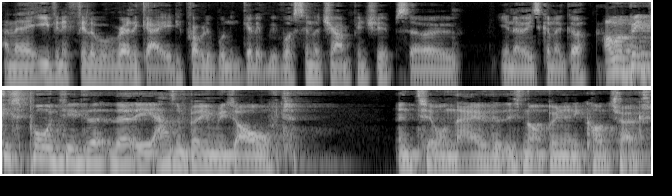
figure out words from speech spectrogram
And uh, even if Villa were relegated, he probably wouldn't get it with us in the Championship. So, you know, he's going to go. I'm a bit disappointed that, that it hasn't been resolved until now, that there's not been any contracts,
